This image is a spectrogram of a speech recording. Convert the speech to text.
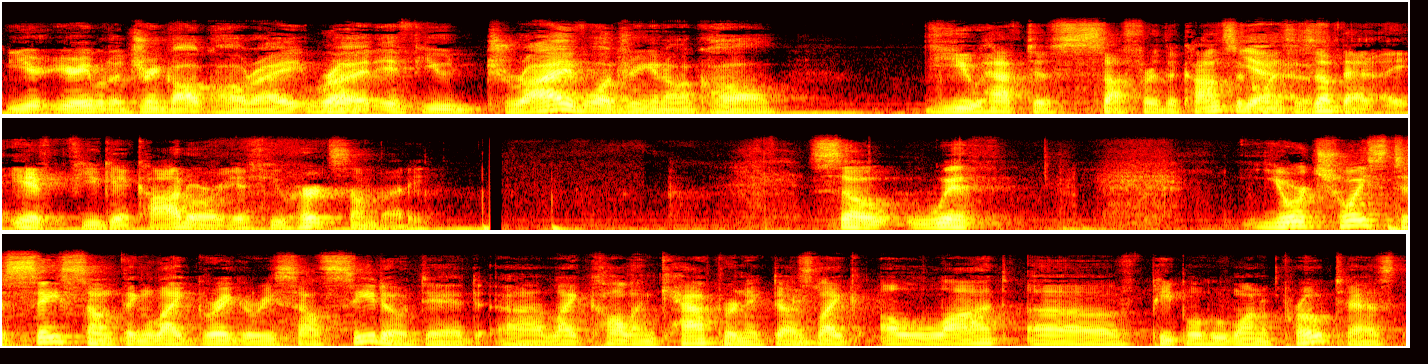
you're, you're able to drink alcohol, right? Right. But if you drive while drinking alcohol, you have to suffer the consequences Yeah. of that if you get caught or if you hurt somebody. So, with your choice to say something like Gregory Salcido did, uh, like Colin Kaepernick does, like a lot of people who want to protest,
